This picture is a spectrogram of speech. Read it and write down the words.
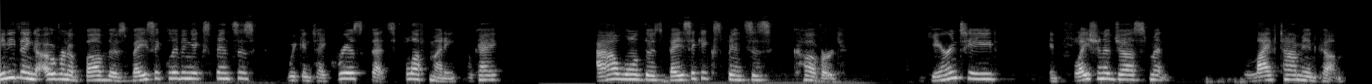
Anything over and above those basic living expenses, we can take risk. That's fluff money, okay? I want those basic expenses covered. Guaranteed inflation adjustment, lifetime income.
